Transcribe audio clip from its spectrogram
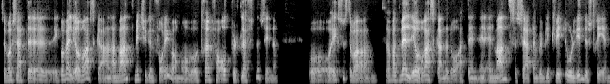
så jeg må si at uh, jeg var veldig overraska. Han, han, vant Michigan forrige gang, og, og Trump har oppfylt løftene sine. Og, og jeg synes det, det har vært veldig overraskende da, at en, en, en, mann som sier at han vil bli kvitt oljeindustrien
